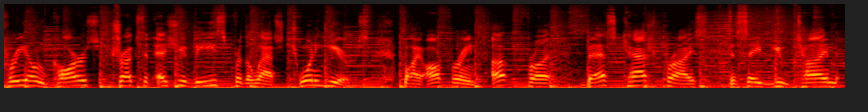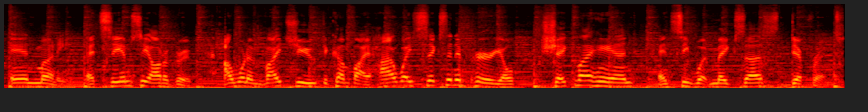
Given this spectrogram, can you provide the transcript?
pre owned cars, trucks, and SUVs for the last 20 years by offering upfront best cash price to save you time and money. At CMC Auto Group, I want to invite you to come by Highway 6 in Imperial, shake my hand, and see what makes us different.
